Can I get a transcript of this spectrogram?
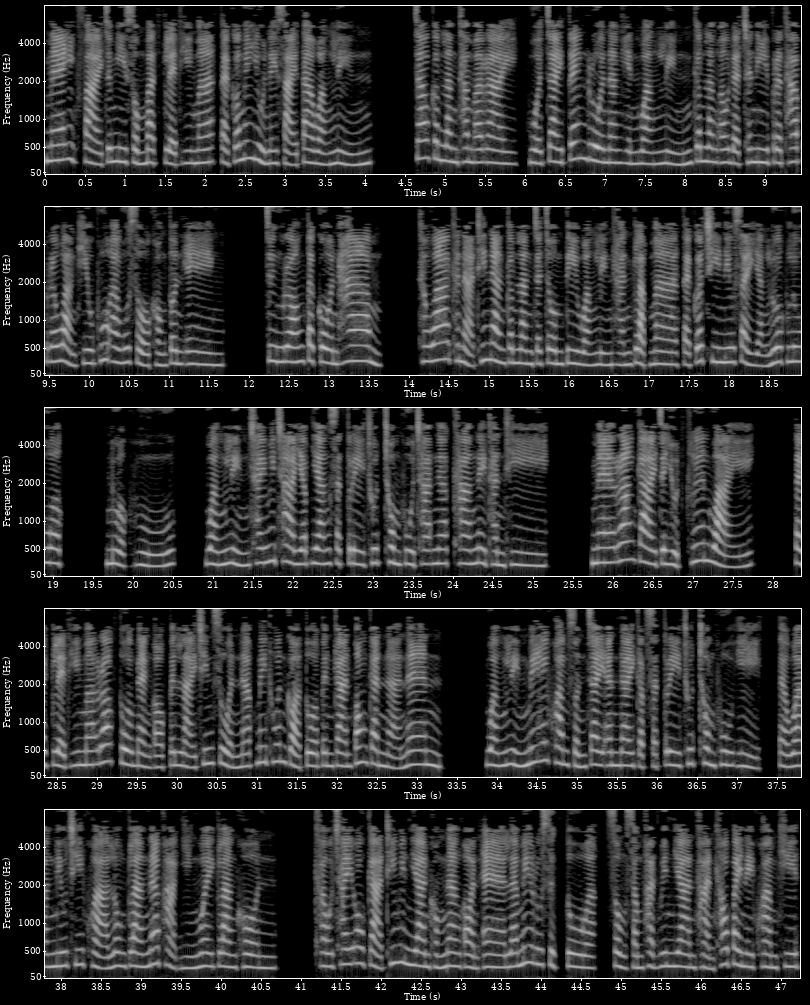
แม้อีกฝ่ายจะมีสมบัติเกล็ดหิมะ แต่ก็ไม่อยู่ในสายตาหวังหลิน เจ้ากำลังทำอะไร หัวใจเต้นรัวนางเห็นหวังหลินกำลังเอาดัชนีประทับระหว่างคิ้วผู้อาวุโสของตนเอง จึงร้องตะโกนห้ามทว่าขณะที่นางกำลังจะโจมตีหวังหลินหันกลับมา แต่ก็ชี้นิ้วใส่อย่างลวกๆ หนวกหู หวังหลินใช้วิชายับยั้งสตรีชุดชมพูชะงักค้างในทันที แม้ร่างกายจะหยุดเคลื่อนไหว แต่เกล็ดหิมะรอบตัวแบ่งออกเป็นหลายชิ้นส่วนนับไม่ถ้วนก่อตัวเป็นการป้องกันหนาแน่น หวังหลินไม่ให้ความสนใจอันใดกับสตรีชุดชมพูอีก แต่วางนิ้วชี้ขวาลงกลางหน้าผากหญิงวัยกลางคน เขาใช้โอกาสที่วิญญาณของนางอ่อนแอและไม่รู้สึกตัว ส่งสัมผัสวิญญาณผ่านเข้าไปในความคิด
